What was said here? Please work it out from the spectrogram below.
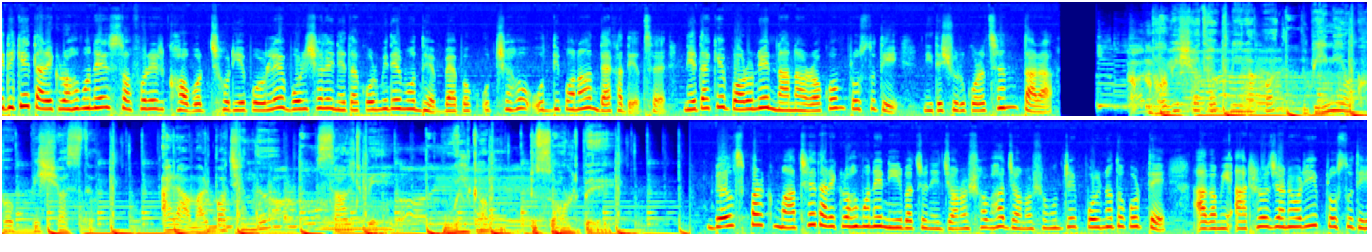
এদিকে তারেক রহমানের সফরের খবর ছড়িয়ে পড়লে বরিশালে নেতাকর্মীদের মধ্যে ব্যাপক উৎসাহ উদ্দীপনা দেখা দিয়েছে। নেতাকে বরণে নানা রকম প্রস্তুতি নিতে শুরু করেছেন তারা। ভবিষ্যৎ হোক নিরাপদ বিনিয়োগ হোক বিশ্বস্ত। আর আমার পছন্দ Salt Bay welcome to Salt Bay. Bells Park মাঠে তারেক রহমানের নির্বাচনী জনসভা জনসমুদ্রে পরিণত করতে আগামী আঠারো জানুয়ারি প্রস্তুতি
